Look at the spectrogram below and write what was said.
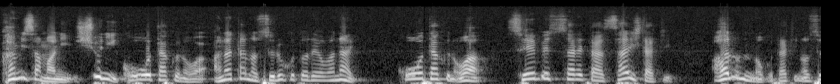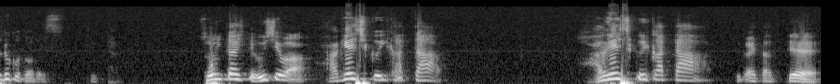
神様に主にこうたくのはあなたのすることではない。こうたくのは性別された祭司たち、アルンの子たちのすることです。言った。それに対して牛は激しく怒った。激しく怒ったって書いてあって、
